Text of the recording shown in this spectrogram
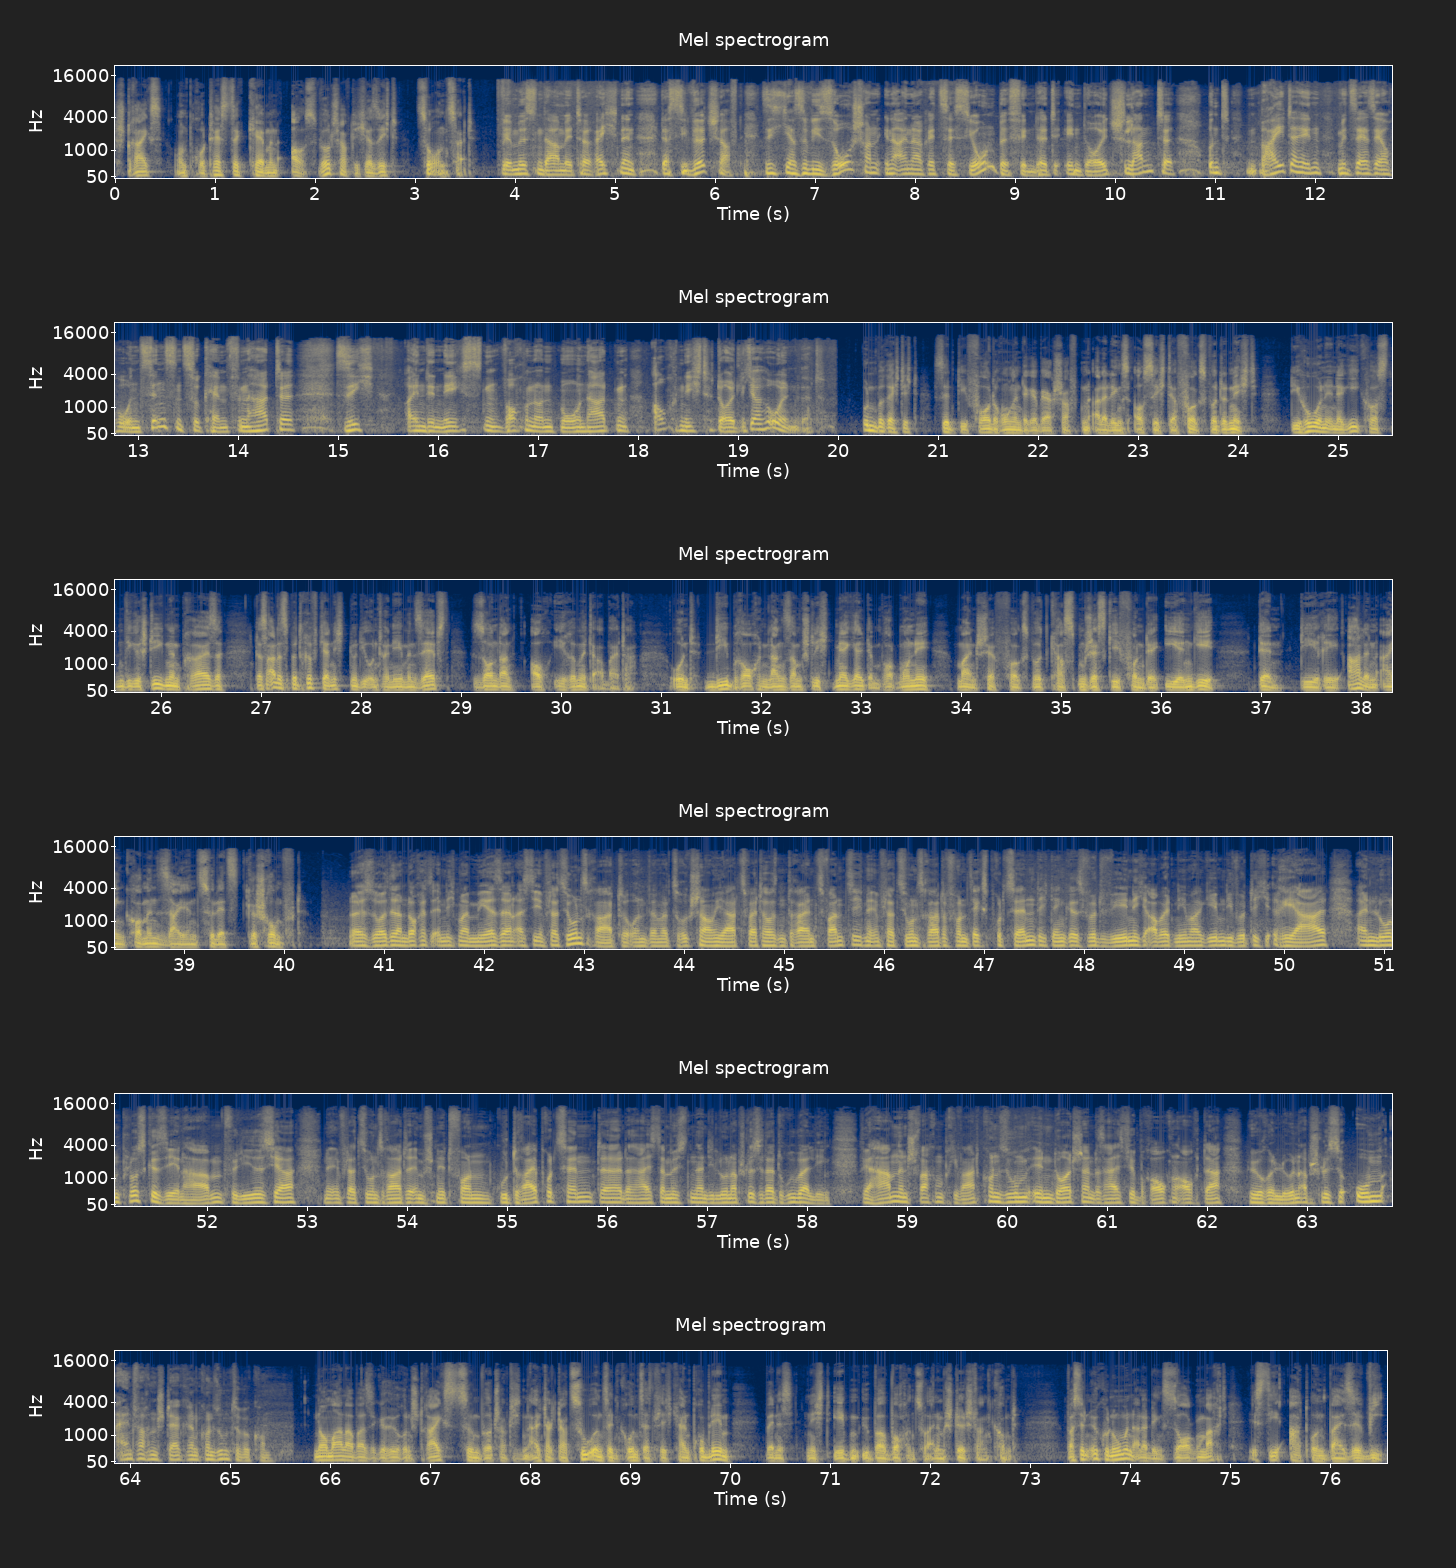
Streiks und Proteste kämen aus wirtschaftlicher Sicht zur Unzeit. Wir müssen damit rechnen, dass die Wirtschaft sich ja sowieso schon in einer Rezession befindet in Deutschland und weiterhin mit sehr, sehr hohen Zinsen zu kämpfen hatte, sich in den nächsten Wochen und Monaten auch nicht deutlich erholen wird. Unberechtigt sind die Forderungen der Gewerkschaften allerdings aus Sicht der Volkswirte nicht. Die hohen Energiekosten, die gestiegenen Preise, das alles betrifft ja nicht nur die Unternehmen selbst, sondern auch ihre Mitarbeiter. Und die brauchen langsam schlicht mehr Geld im Portemonnaie, mein Chefvolkswirt Carsten Jeski von der ING. Denn die realen Einkommen seien zuletzt geschrumpft es sollte dann doch jetzt endlich mal mehr sein als die Inflationsrate. Und wenn wir zurückschauen, Jahr 2023, eine Inflationsrate von 6 Prozent. Ich denke, es wird wenig Arbeitnehmer geben, die wirklich real einen Lohn plus gesehen haben. Für dieses Jahr eine Inflationsrate im Schnitt von gut 3 Prozent. Äh, das heißt, da müssten dann die Lohnabschlüsse da drüber liegen. Wir haben einen schwachen Privatkonsum in Deutschland. Das heißt, wir brauchen auch da höhere Lohnabschlüsse, um einfach einen stärkeren Konsum zu bekommen. Normalerweise gehören Streiks zum wirtschaftlichen Alltag dazu und sind grundsätzlich kein Problem wenn es nicht eben über Wochen zu einem Stillstand kommt. Was den Ökonomen allerdings Sorgen macht, ist die Art und Weise wie.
